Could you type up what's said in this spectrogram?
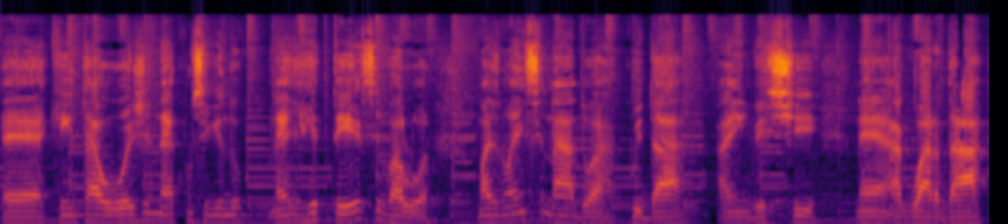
é quem está hoje né, conseguindo né, reter esse valor. Mas não é ensinado a cuidar, a investir, né, a guardar,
